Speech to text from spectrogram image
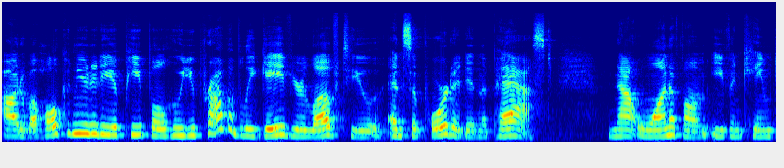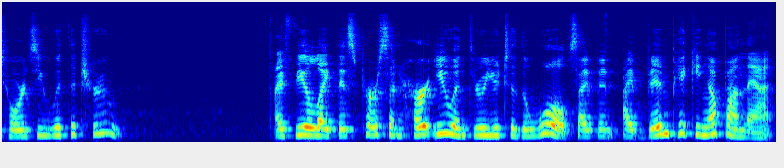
Out of a whole community of people who you probably gave your love to and supported in the past, not one of them even came towards you with the truth. I feel like this person hurt you and threw you to the wolves. I've been I've been picking up on that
